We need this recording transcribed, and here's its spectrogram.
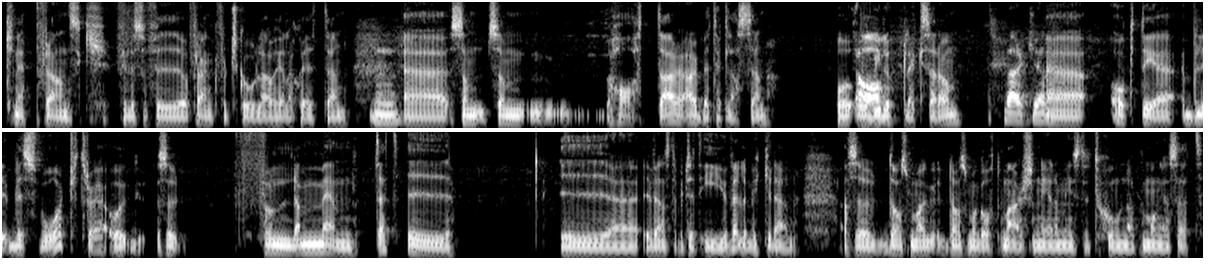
knäpp fransk filosofi och Frankfurtskola och hela skiten. mm. Eh, som, som hatar arbetarklassen och, och Ja. vill uppläxa dem. Verkligen. Eh, och det blir, blir svårt tror jag. Och, alltså, fundamentet i, i, eh, i Vänsterpartiet är ju väldigt mycket den. Alltså de som har, de som har gått marschen genom institutionerna på många sätt.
